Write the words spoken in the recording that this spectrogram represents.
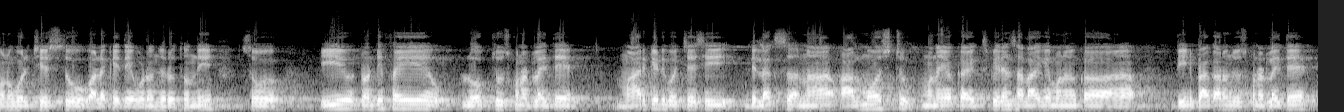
కొనుగోలు చేస్తూ వాళ్ళకైతే ఇవ్వడం జరుగుతుంది. సో ఈ ట్వంటీ ఫైవ్ లోపు చూసుకున్నట్లయితే మార్కెట్కి వచ్చేసి డిలక్స్ నా ఆల్మోస్ట్ మన యొక్క ఎక్స్పీరియన్స్ అలాగే మన యొక్క దీని ప్రకారం చూసుకున్నట్లయితే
